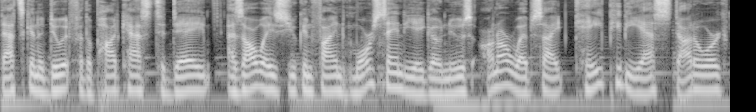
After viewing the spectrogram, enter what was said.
That's going to do it for the podcast today. As always, you can find more San Diego news on our website, kpbs.org.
